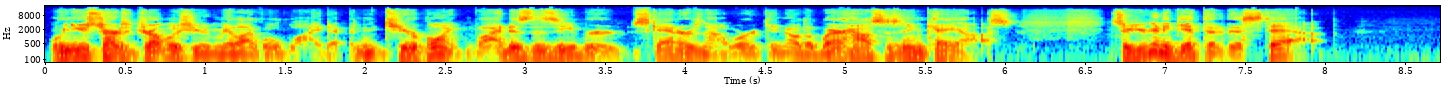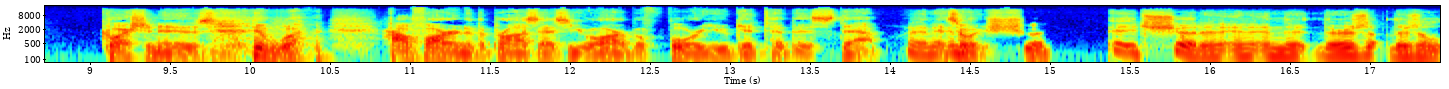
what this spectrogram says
When you start to troubleshoot and be like, well, why? Do, and to your point, why does the Zebra scanners not work? You know, the warehouse is in chaos. So you're going to get to this step. Question is, how far into the process you are before you get to this step. And, and so it should it should, and and, and there's there's a,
